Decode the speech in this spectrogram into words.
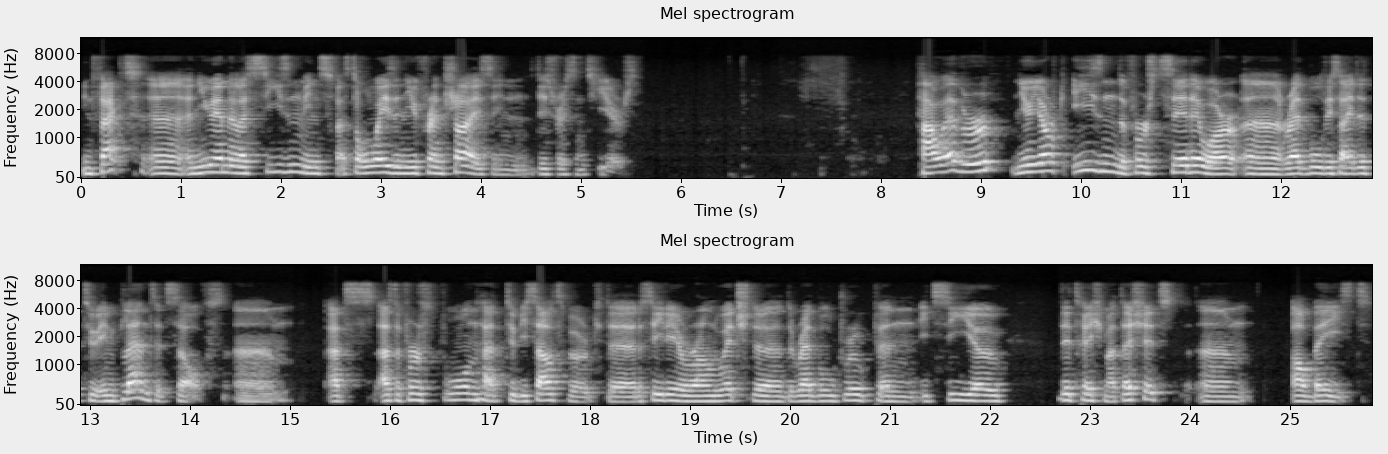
In fact, uh, a new MLS season means fast always a new franchise in these recent years. However, New York isn't the first city where uh, Red Bull decided to implant itself. Um, as, as the first one had to be Salzburg, the, the city around which the, the Red Bull Group and its CEO Dietrich Mateschitz um, are based.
